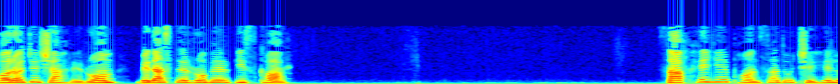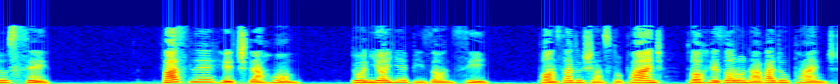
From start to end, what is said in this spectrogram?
تاراج شهر روم به دست روبر گیسکار. صفحه 543 فصل هجدهم دنیای بیزانسی 565 تا 1095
